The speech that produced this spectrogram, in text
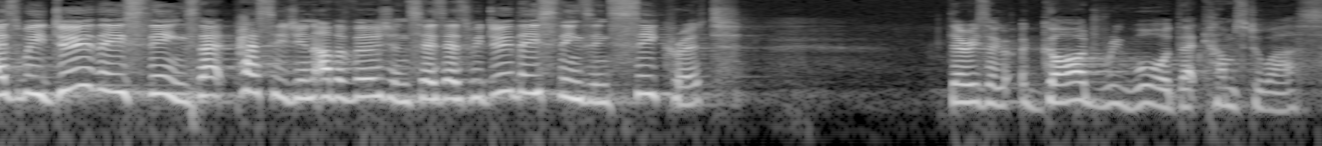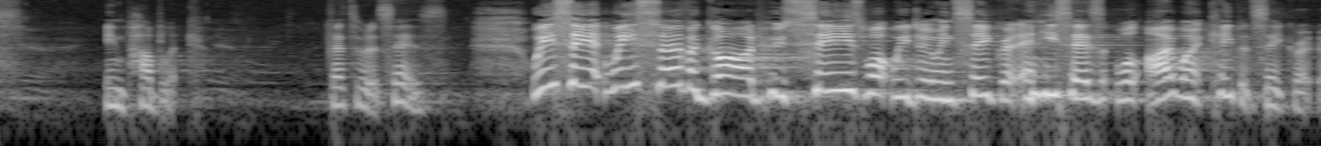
as we do these things, that passage in other versions says, as we do these things in secret, there is a, God reward that comes to us in public. That's what it says. We, see it, we serve a God who sees what we do in secret, and He says, Well, I won't keep it secret.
